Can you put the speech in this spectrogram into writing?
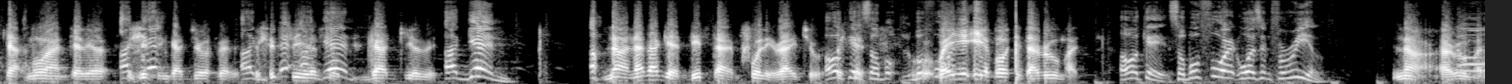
yeah, more and tell you. You Again? think I joke, Again? Again? God kill me. again, No, not again. This time, fully, right through. Okay, so before- when you hear about it, a rumor. okay. So before it wasn't for real. No, a rumor.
